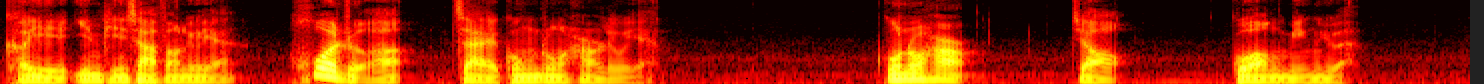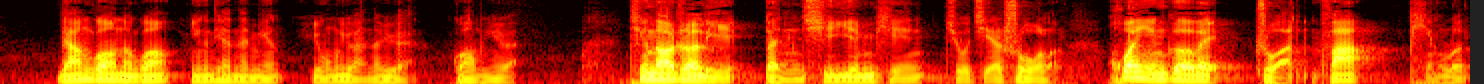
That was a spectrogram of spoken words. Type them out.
可以音频下方留言，或者在公众号留言。公众号叫“光明远”，阳光的光，明天的明，永远的远，光明远。听到这里，本期音频就结束了。欢迎各位转发评论。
